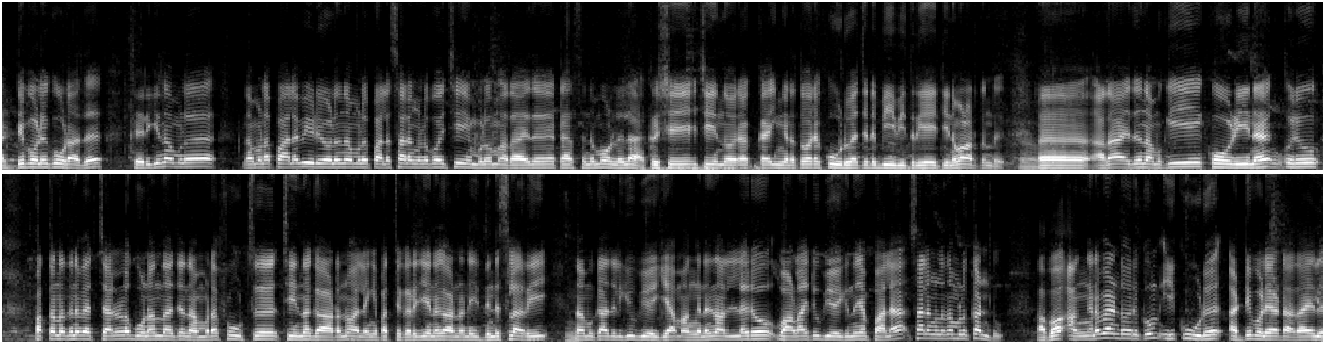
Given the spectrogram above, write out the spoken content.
അടിപൊളി കൂടാ. അത് ശരിക്കും നമ്മൾ നമ്മുടെ പല വീഡിയോകളും നമ്മൾ പല സ്ഥലങ്ങളിൽ പോയി ചെയ്യുമ്പോഴും അതായത് ടെറസിന്റെ മുകളിൽ കൃഷി ചെയ്യുന്നവരൊക്കെ ഇങ്ങനത്തെ ഓരോ കൂട് വെച്ചിട്ട് ബി വി ത്രീ എയ്റ്റീനെ വളർത്തുന്നുണ്ട്. അതായത് നമുക്ക് ഈ കോഴീനെ ഒരു പത്തെണ്ണത്തിന് വെച്ചാലുള്ള ഗുണം എന്താ വെച്ചാൽ നമ്മുടെ ഫ്രൂട്ട്സ് ചെയ്യുന്ന ഗാർഡനോ അല്ലെങ്കിൽ പച്ചക്കറി ചെയ്യുന്ന ഗാർഡനോ ഇതിന്റെ സ്ലറി നമുക്ക് അതിലേക്ക് ഉപയോഗിക്കാം. അങ്ങനെ നല്ലൊരു വളമായിട്ട് ഉപയോഗിക്കുന്നത് ഞാൻ പല സ്ഥലങ്ങളും നമ്മൾ കണ്ടു. അപ്പോൾ അങ്ങനെ വേണ്ടവർക്കും ഈ കൂട് അടിപൊളിയായിട്ട് അതായത്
